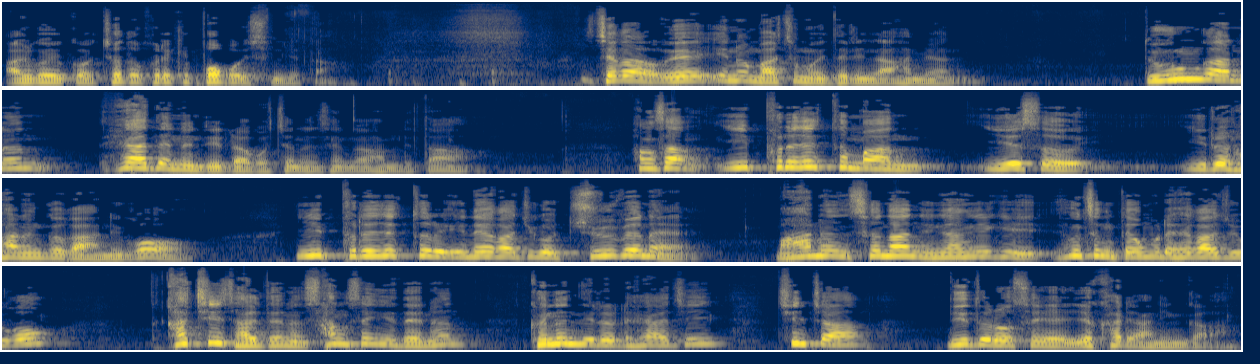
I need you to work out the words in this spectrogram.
알고 있고 저도 그렇게 보고 있습니다. 제가 왜 이런 말씀을 드리냐 하면 누군가는 해야 되는 일이라고 저는 생각합니다. 항상 이 프로젝트만 위해서 일을 하는 거가 아니고 이 프로젝트로 인해 가지고 주변에 많은 선한 영향력이 형성됨으로 해가지고 같이 잘 되는 상생이 되는 그런 일을 해야지 진짜 리더로서의 역할이 아닌가.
